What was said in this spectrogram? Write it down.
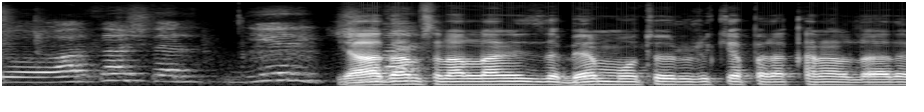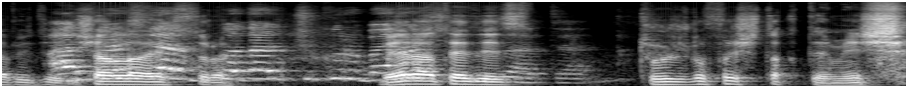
Yo arkadaşlar diğer iki. Ya adamsın Allah'ın izniyle ben motorluk yaparak kanalda da video. İnşallah Arkadaşlar bu ekstra. kadar çukuru ben Berat açtım Ediz. zaten. Tuzlu fıştık demiş.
